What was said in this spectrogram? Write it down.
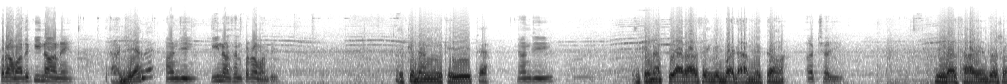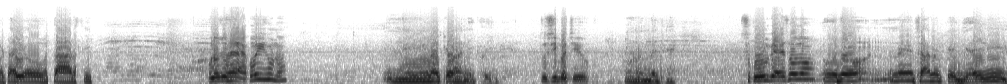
ਭਰਾਵਾਂ ਦੇ ਕੀ ਨਾਂ ਨੇ? ਸਾਡਿਆਂ ਦਾ ਹਾਂਜੀ ਕੀ ਨਾਂ ਸਨ ਭਰਾਵਾਂ ਦੇ? ਇੱਕ ਦਾ ਮਲਕੀਤ ਹੈ, ਹਾਂਜੀ। ਇੱਕ ਦਾ ਪਿਆਰਾ ਸਿੰਘ ਬੜਾ ਮੇਤਾ ਅੱਛਾ ਜੀ। ਜਿਹੜਾ ਸਾਰਿਆਂ ਤੋਂ ਛੋਟਾ ਹੀ ਉਹ ਅਵਤਾਰ ਸੀ। ਉਹਨਾਂ ਜੋ ਹੈ ਕੋਈ ਹੁਣ? ਨਹੀਂ ਉਹਨਾਂ ਚੋਂ ਨਹੀਂ ਕੋਈ ਵੀ। ਤੁਸੀਂ ਬਚੇ ਹੋ। ਹੁਣ ਬੱਚੇ। ਸਕੂਲ ਗਏ ਸੋ ਉਦੋਂ? ਉਦੋਂ ਨੇ ਸਾਨੂੰ ਭੇਜਿਆ ਹੀ ਨਹੀਂ।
